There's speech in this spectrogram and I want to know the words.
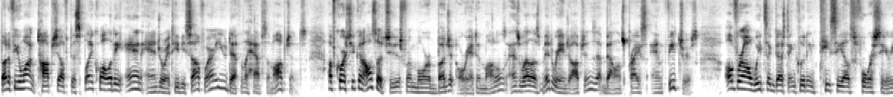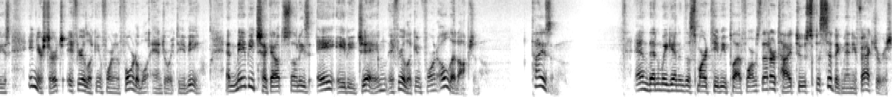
but if you want top shelf display quality and Android TV software, you definitely have some options. Of course, you can also choose from more budget-oriented models, as well as mid-range options that balance price and features. Overall, we'd suggest including TCL's 4 series in your search if you're looking for an affordable Android TV. And maybe check out Sony's A80J if you're looking for an OLED option. Tizen. And then we get into smart TV platforms that are tied to specific manufacturers.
